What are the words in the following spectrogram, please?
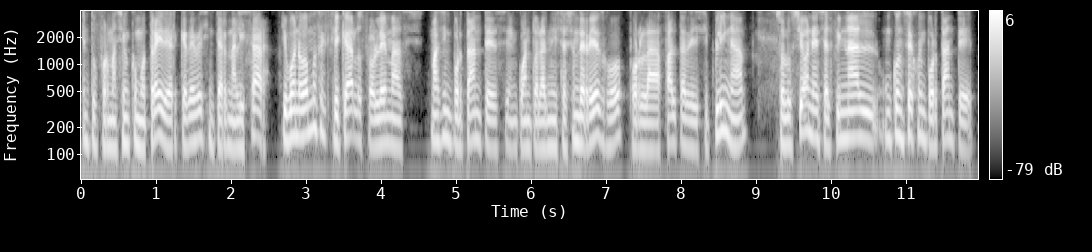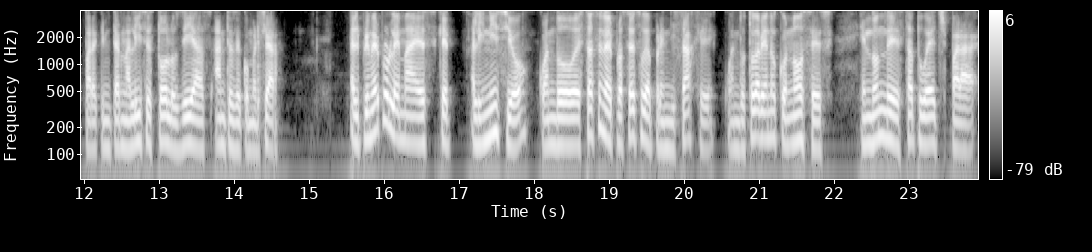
en tu formación como trader que debes internalizar. Y bueno, vamos a explicar los problemas más importantes en cuanto a la administración de riesgo por la falta de disciplina, soluciones y al final un consejo importante para que internalices todos los días antes de comerciar. El primer problema es que al inicio, cuando estás en el proceso de aprendizaje, cuando todavía no conoces en dónde está tu edge para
